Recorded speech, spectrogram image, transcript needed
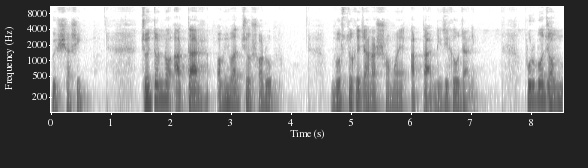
বিশ্বাসী। চৈতন্য আত্মার অবিভাজ্য স্বরূপ, বস্তুকে জানার সময় আত্মা নিজেকেও জানে। পূর্বজম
